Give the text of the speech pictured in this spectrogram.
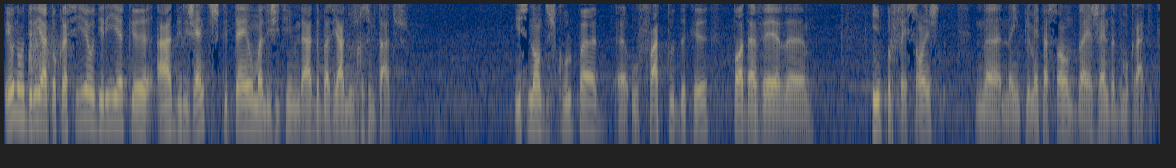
Eu não diria autocracia, eu diria que há dirigentes que têm uma legitimidade baseada nos resultados. Isso não desculpa uh, o fato de que pode haver uh, imperfeições na, na implementação da agenda democrática.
